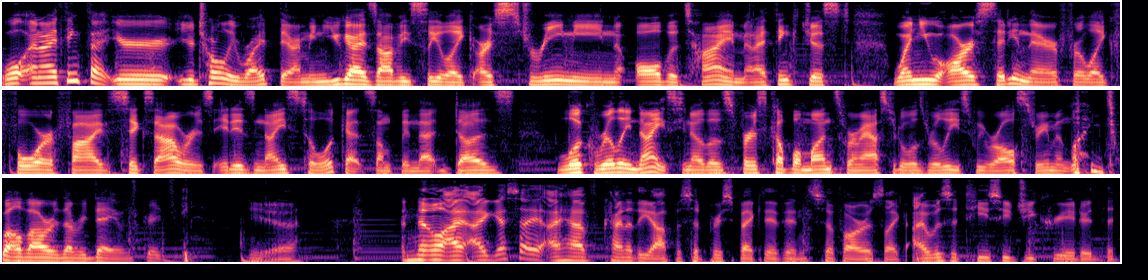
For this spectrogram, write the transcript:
Well, and I think that you're you're totally right there. I mean, you guys obviously like are streaming all the time, and I think just when you are sitting there for like four, five, six hours, it is nice to look at something that does look really nice. You know, those first couple months where Master Duel was released, we were all streaming like 12 hours every day. It was crazy. Yeah. No, I, I guess I, I have kind of the opposite perspective insofar as like I was a TCG creator that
